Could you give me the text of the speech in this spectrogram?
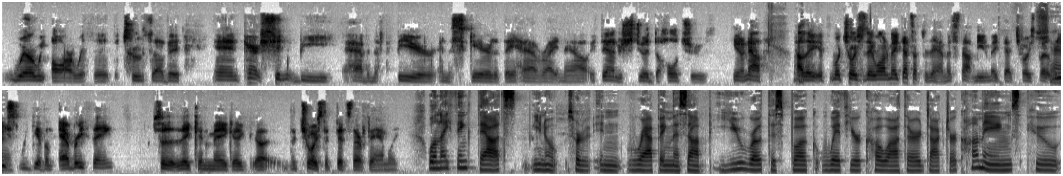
where we are with it, the truth of it. And parents shouldn't be having the fear and the scare that they have right now if they understood the whole truth you know, now how they if, what choices they want to make, that's up to them. It's not me to make that choice, but sure. at least we give them everything so that they can make a, uh, the choice that fits their family. Well, and I think that's, you know, sort of in wrapping this up, you wrote this book with your co author, Dr. Cummings, who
